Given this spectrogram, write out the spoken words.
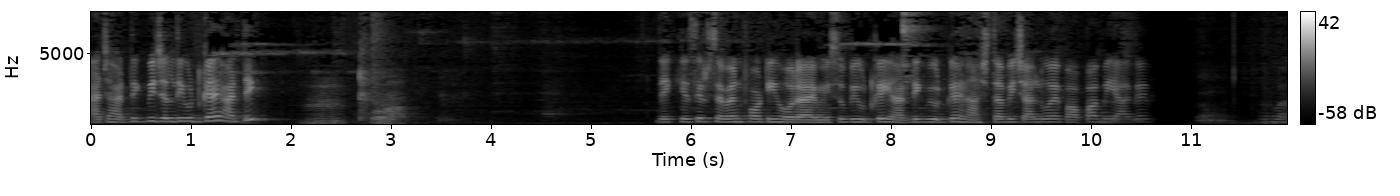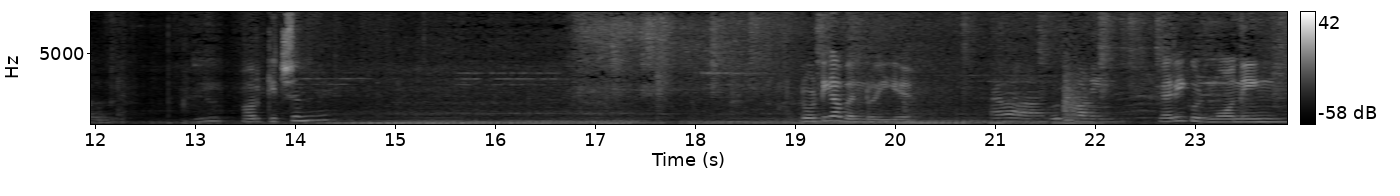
आज हार्दिक भी जल्दी उठ गए हार्दिक? देखिए सिर्फ़ सेवन फोर्टी हो रहा है। मीशु भी उठ गई हार्दिक भी उठ गए नाश्ता भी चालू है पापा भी आ गए। और किचन में रोटियाँ बन रही है। हाँ good morning very good morning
